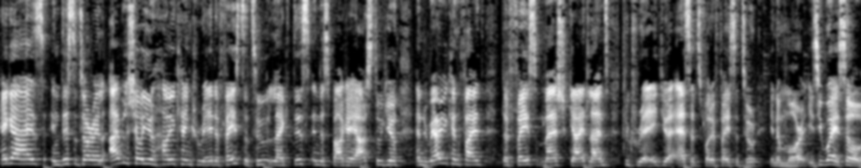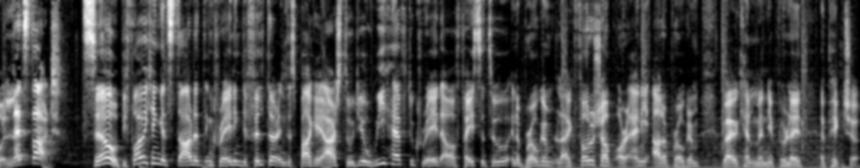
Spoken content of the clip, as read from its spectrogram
Hey guys, in this tutorial I will show you how you can create a face tattoo like this in the Spark AR Studio and where you can find the face mesh guidelines to create your assets for the face tattoo in a more easy way. So let's start! So, before we can get started in creating the filter in the Spark AR Studio, we have to create our face tattoo in a program like Photoshop or any other program where you can manipulate a picture.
